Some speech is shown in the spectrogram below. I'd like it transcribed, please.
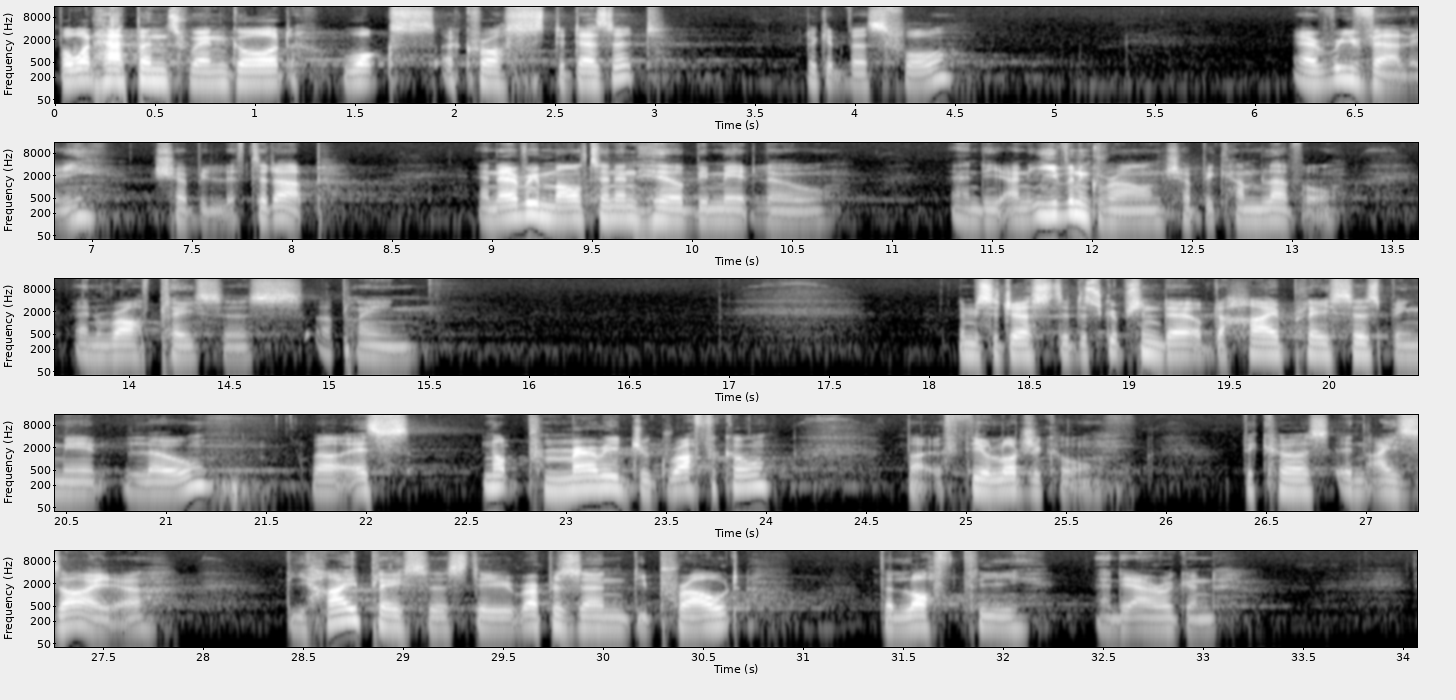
But what happens when God walks across the desert? Look at verse 4. Every valley shall be lifted up, and every mountain and hill be made low, and the uneven ground shall become level and rough places are plain. Let me suggest the description there of the high places being made low. Well, it's not primarily geographical, but theological, because in Isaiah, the high places they represent the proud, the lofty, and the arrogant.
